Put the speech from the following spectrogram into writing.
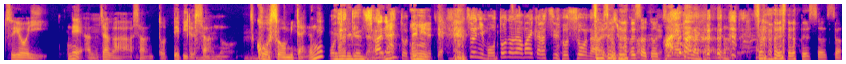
強い、ね、あの、ジャガーさんとデビルさんの構想みたいなね。もうジャガーとデビルって、普通に元の名前から強そうなそうそうそうどっちだからな。そうそうそうそう。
